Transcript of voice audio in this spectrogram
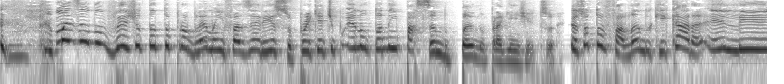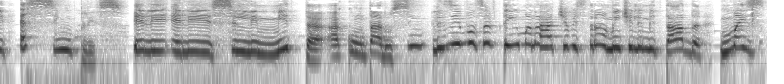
Mas eu não vejo tanto problema em fazer isso, porque, tipo, eu não tô nem passando pano pra Genjitsu. Eu só tô falando que, cara, ele é simples. Ele, ele se limita a contar o simples e você tem uma narrativa extremamente limitada, mas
